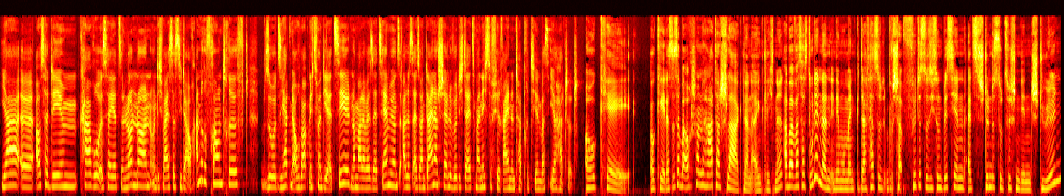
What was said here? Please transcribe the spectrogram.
ja, äh, außerdem, Caro ist ja jetzt in London und ich weiß, dass sie da auch andere Frauen trifft. So, sie hat mir auch überhaupt nichts von dir erzählt. Normalerweise erzählen wir uns alles. Also an deiner Stelle würde ich da jetzt mal nicht so viel reininterpretieren, was ihr hattet. Okay. Okay, das ist aber auch schon ein harter Schlag dann eigentlich, ne? Aber was hast du denn dann in dem Moment gedacht? Hast du, fühltest du dich so ein bisschen, als stündest du zwischen den Stühlen?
